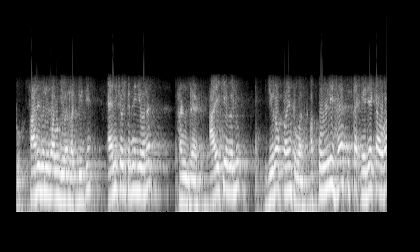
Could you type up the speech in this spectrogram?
two सारी वैल्यूज़ आपको गिवन रख दीजिए। एन की वैल्यू कितनी गिवन है हंड्रेड आई की वैल्यू ज़ीरो पॉइंट वन अब कुंडली है तो इसका एरिया क्या होगा?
